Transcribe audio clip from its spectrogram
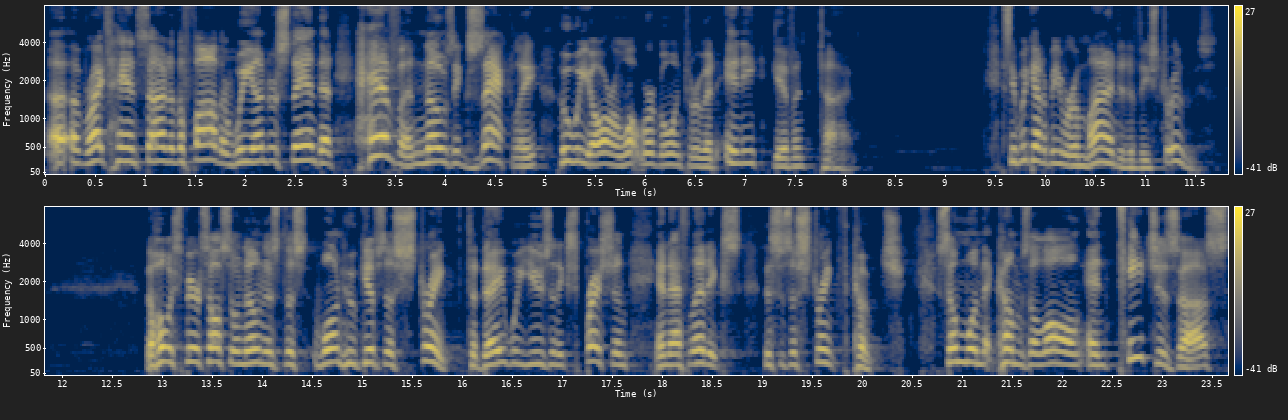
uh, right hand side of the Father. We understand that heaven knows exactly who we are and what we're going through at any given time. See, we got to be reminded of these truths. The Holy Spirit's also known as the one who gives us strength. Today we use an expression in athletics. This is a strength coach, someone that comes along and teaches us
